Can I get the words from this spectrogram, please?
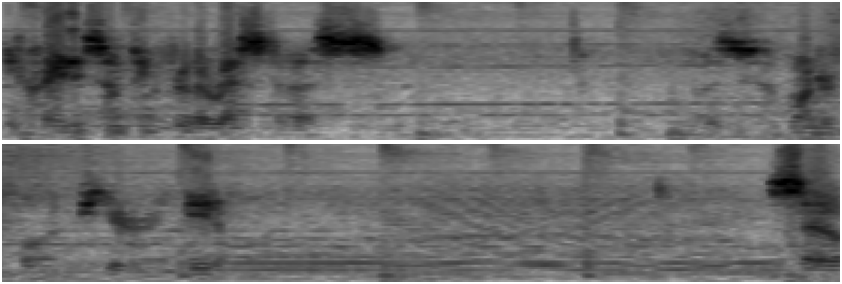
He created something for the rest of us. It was wonderful and pure and beautiful. So,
